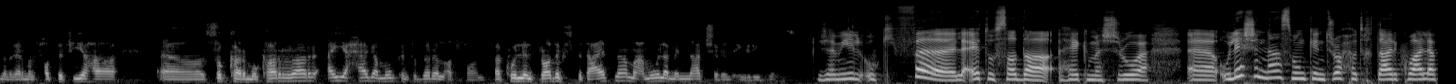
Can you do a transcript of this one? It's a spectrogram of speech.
من غير ما نحط فيها آه، سكر مكرر أي حاجة ممكن تضر الأطفال. فكل ال products بتاعتنا معمولة من natural ingredients جميل. وكيف لقيتوا صدى هيك مشروع؟ آه وليش الناس ممكن تروح وتختار Koala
